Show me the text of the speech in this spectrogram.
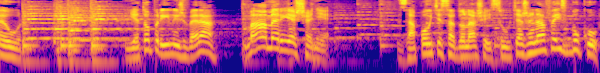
eur. Je to príliš veľa? Máme riešenie. Zapojte sa do našej súťaže na Facebooku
